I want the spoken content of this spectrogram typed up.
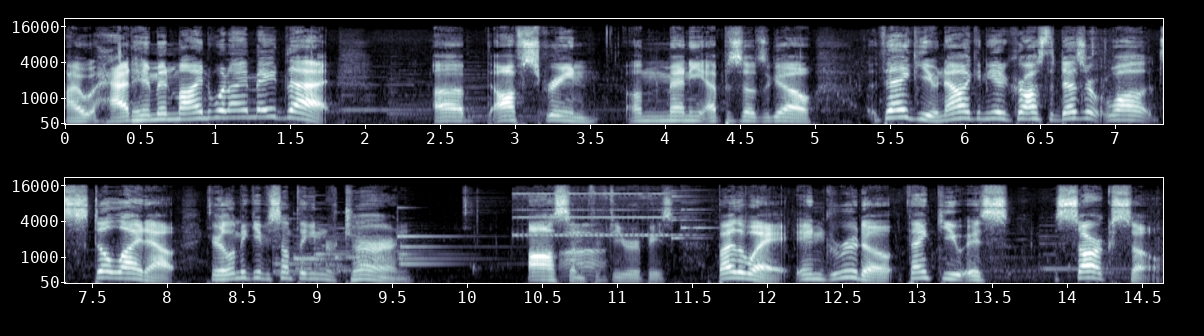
I had him in mind when I made that. Uh, off screen, uh, many episodes ago. Thank you, now I can get across the desert while it's still light out. Here, let me give you something in return. Awesome, 50 rupees. By the way, in Gerudo, thank you is Sarqso.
